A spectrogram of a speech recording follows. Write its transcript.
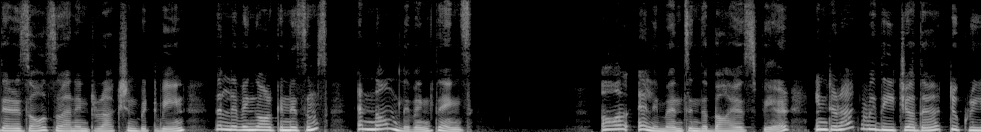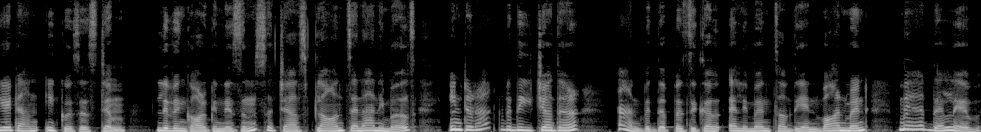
There is also an interaction between the living organisms and non-living things. All elements in the biosphere interact with each other to create an ecosystem. Living organisms such as plants and animals interact with each other and with the physical elements of the environment where they live.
